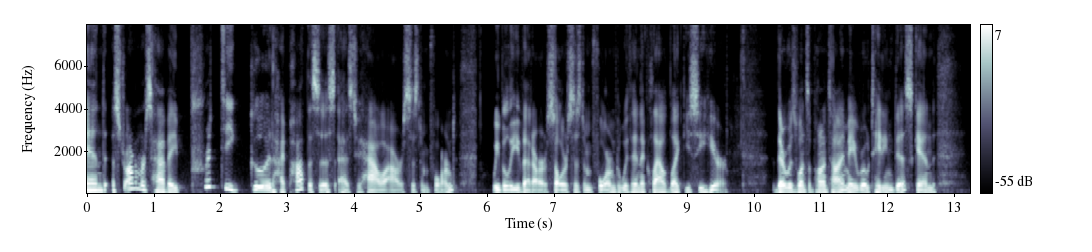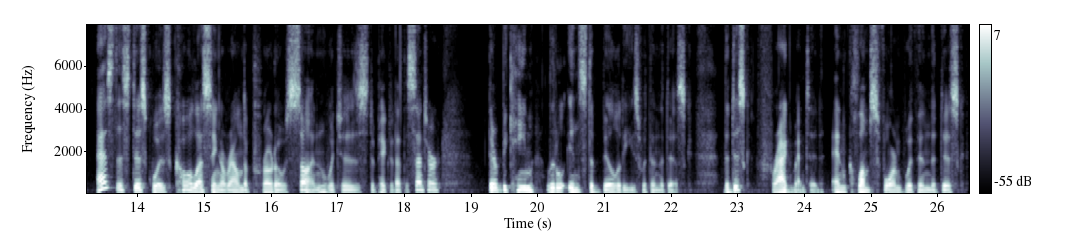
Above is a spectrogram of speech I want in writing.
And astronomers have a pretty good hypothesis as to how our system formed. We believe that our solar system formed within a cloud like you see here. There was once upon a time a rotating disk, and as this disk was coalescing around the proto sun, which is depicted at the center, there became little instabilities within the disk. The disk fragmented, and clumps formed within the disk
